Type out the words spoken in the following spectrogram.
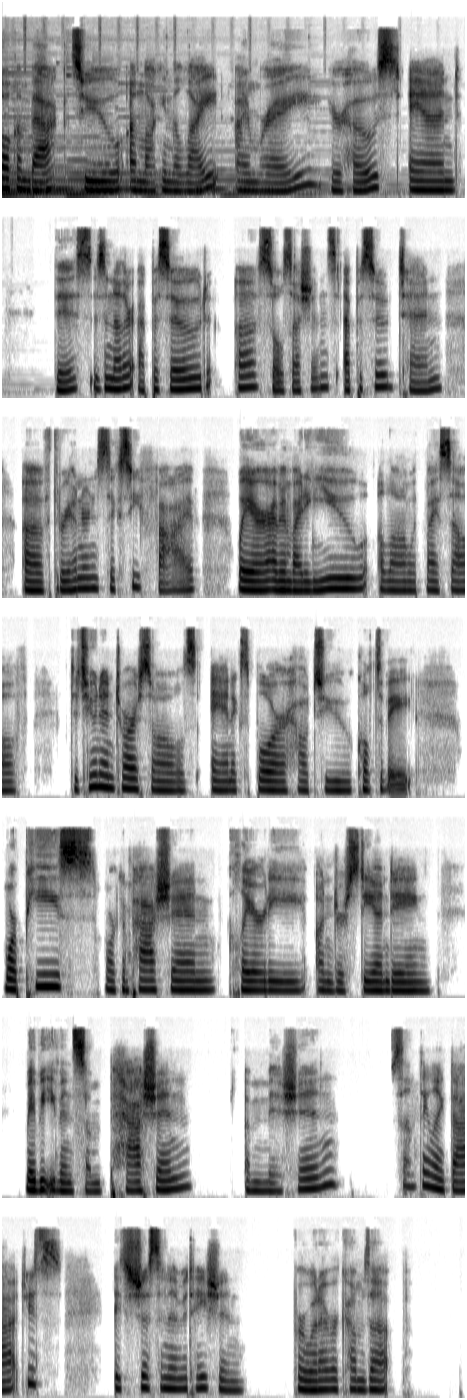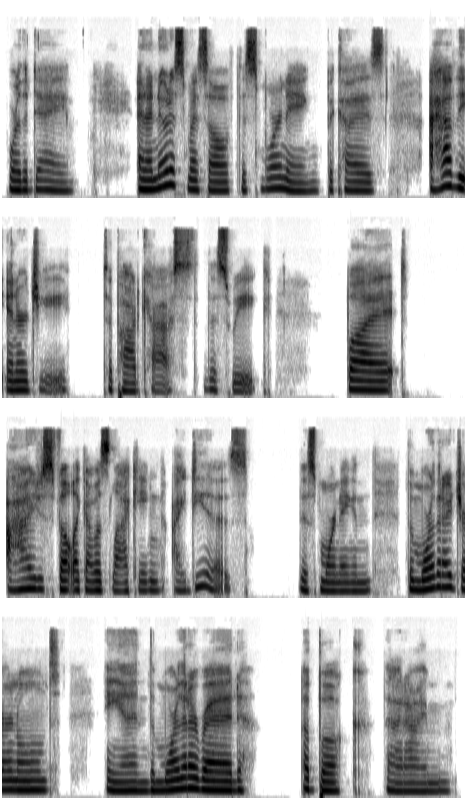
Welcome back to Unlocking the Light. I'm Ray, your host, and this is another episode of Soul Sessions, episode 10 of 365, where I'm inviting you, along with myself, to tune into our souls and explore how to cultivate more peace, more compassion, clarity, understanding, maybe even some passion, a mission, something like that. Just it's just an invitation for whatever comes up for the day. And I noticed myself this morning because I have the energy to podcast this week, but I just felt like I was lacking ideas this morning. And the more that I journaled and the more that I read a book that I'm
